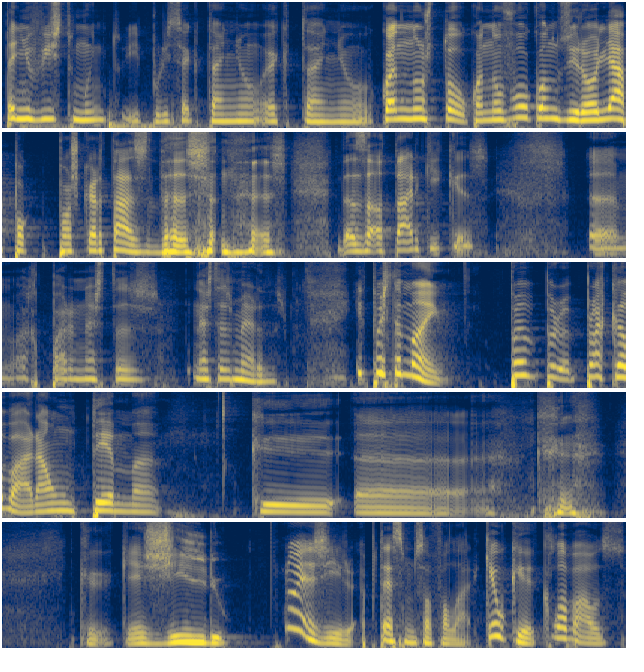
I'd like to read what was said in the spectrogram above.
tenho visto muito e por isso é que tenho. É que tenho quando não estou, quando não vou a conduzir, a olhar para, para os cartazes das, das, das autárquicas, um, ah, reparo nestas, nestas merdas. E depois também, para, para, para acabar, há um tema que, uh, que que, que é giro. Não é giro, apetece-me só falar. Que é o quê? Clubhouse.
